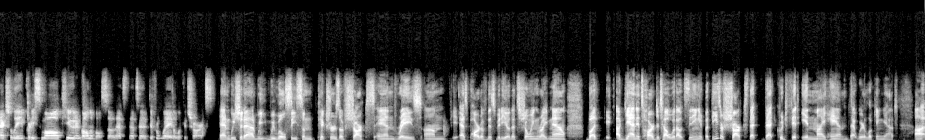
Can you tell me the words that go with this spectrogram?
actually pretty small, cute, and vulnerable. So that's that's a different way to look at sharks. And we should add, we, we will see some pictures of sharks and rays um, as part of this video that's showing right now. But again, it's hard to tell without seeing it. But these are sharks that, that could fit in my hand that we're looking at. Uh,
